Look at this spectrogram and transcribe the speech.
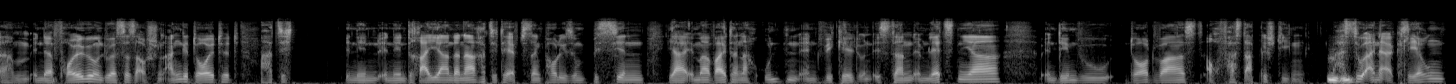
ähm, in der Folge und du hast das auch schon angedeutet, hat sich in den, in den drei Jahren danach hat sich der FC St. Pauli so ein bisschen ja immer weiter nach unten entwickelt und ist dann im letzten Jahr, in dem du dort warst, auch fast abgestiegen. Mhm. Hast du eine Erklärung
